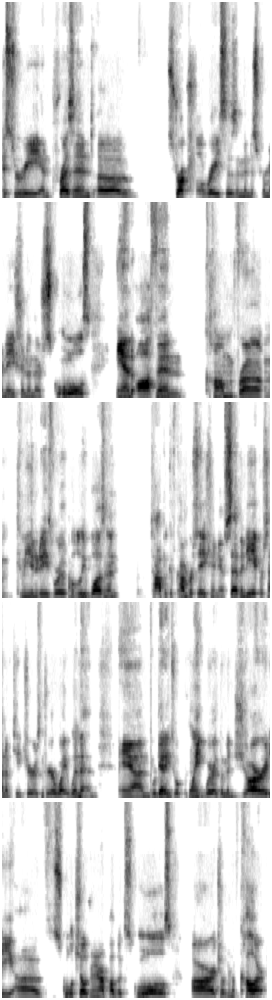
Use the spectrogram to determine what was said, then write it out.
history and present of structural racism and discrimination in their schools and often come from communities where probably wasn't topic of conversation. You know, 78% of teachers are white women. And we're getting to a point where the majority of school children in our public schools are children of color.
